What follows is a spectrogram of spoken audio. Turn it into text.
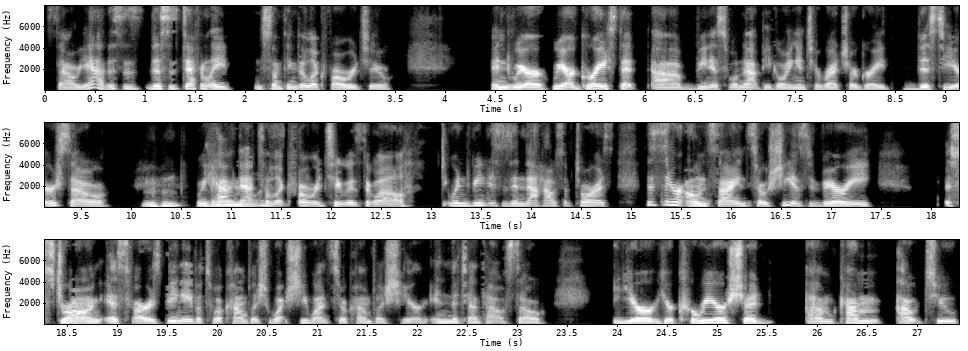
So yeah, this is this is definitely something to look forward to. And we are we are graced that uh Venus will not be going into retrograde this year. So mm-hmm. we Very have that nice. to look forward to as well when Venus is in the house of Taurus, this is her own sign. So she is very strong as far as being able to accomplish what she wants to accomplish here in the 10th house. So your your career should um, come out to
